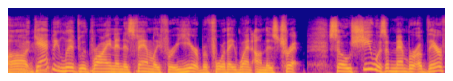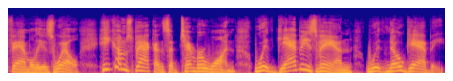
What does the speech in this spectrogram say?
mm-hmm. Gabby lived with Brian and his family for a year before they went on this trip. So she was a member of their family as well. He comes back on September 1 with Gabby's van with no Gabby.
